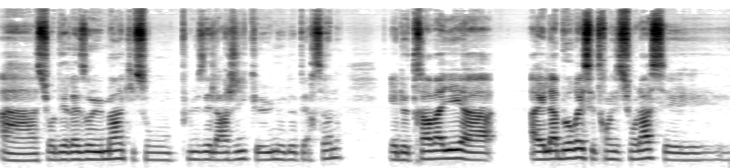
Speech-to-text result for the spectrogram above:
à, sur des réseaux humains qui sont plus élargis qu'une ou deux personnes, et de travailler à à élaborer ces transitions-là, c'est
